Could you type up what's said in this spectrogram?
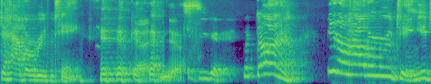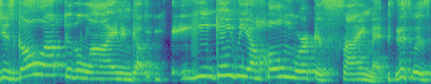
to have a routine. Okay. yes. Madonna, you don't have a routine. You just go up to the line and go. He gave me a homework assignment. This was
